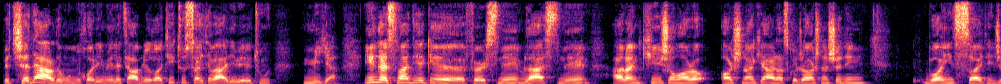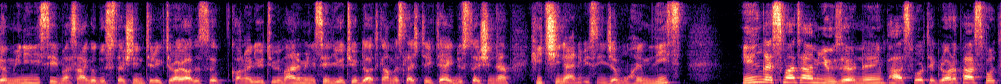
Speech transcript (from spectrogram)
به چه دردمون می‌خوره ایمیل تبلیغاتی؟ تو سایت بعدی بهتون میگم. این قسمتیه که first name last name الان کی شما رو آشنا کرد؟ از کجا آشنا شدین؟ با این سایت اینجا می نویسید مثلا اگه دوست داشتین Trick Try آدرس کانال یوتیوب من می نویسید youtube.com/tricktry اگه دوست داشتین هم هیچی ننویسید. اینجا مهم نیست. این قسمت هم username password تکرار پسورد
